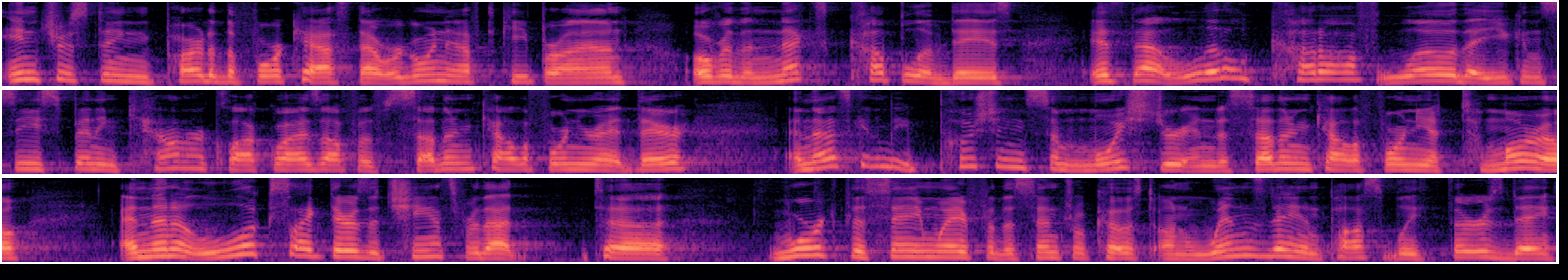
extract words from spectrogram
interesting part of the forecast that we're going to have to keep our eye on over the next couple of days. It's that little cutoff low that you can see spinning counterclockwise off of Southern California right there. And that's going to be pushing some moisture into Southern California tomorrow. And then it looks like there's a chance for that to work the same way for the Central Coast on Wednesday and possibly Thursday.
